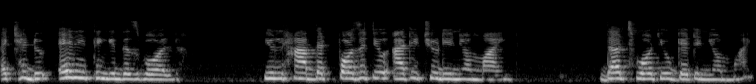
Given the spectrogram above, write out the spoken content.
I can do anything in this world. You'll have that positive attitude in your mind. That's what you get in your mind.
